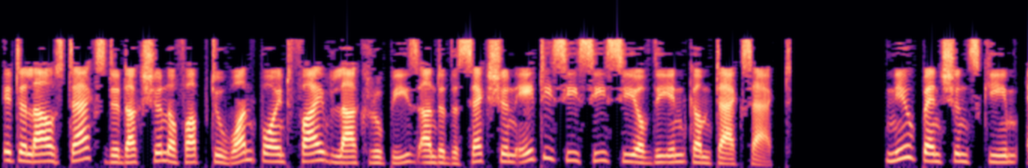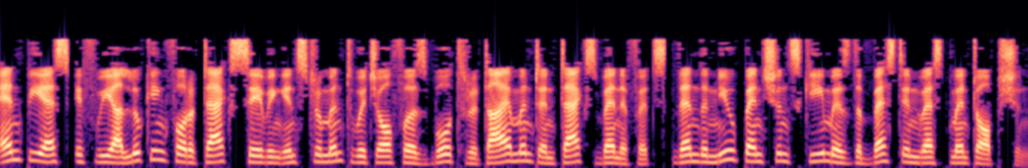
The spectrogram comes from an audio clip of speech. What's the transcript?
It allows tax deduction of up to 1.5 lakh rupees under the section 80CCC of the Income Tax Act. New Pension Scheme NPS If we are looking for a tax saving instrument which offers both retirement and tax benefits, then the new pension scheme is the best investment option.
